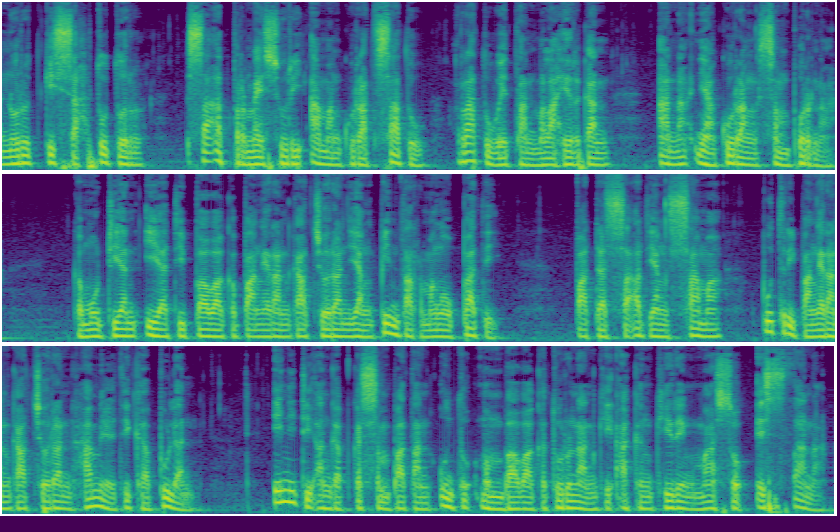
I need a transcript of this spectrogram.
Menurut kisah tutur, saat permaisuri Amangkurat I, Ratu Wetan melahirkan anaknya kurang sempurna. Kemudian ia dibawa ke Pangeran Kajoran yang pintar mengobati. Pada saat yang sama, putri Pangeran Kajoran hamil tiga bulan ini dianggap kesempatan untuk membawa keturunan Ki Ageng Giring masuk istana.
